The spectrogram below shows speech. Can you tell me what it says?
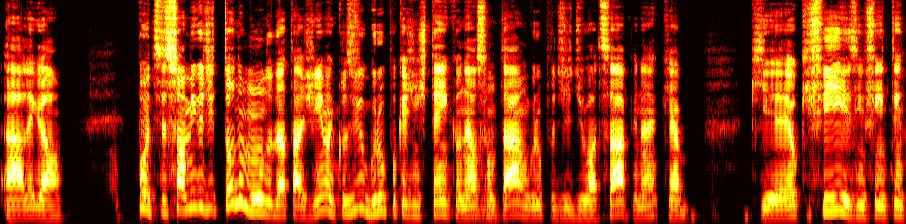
Ah, legal. Putz, eu sou amigo de todo mundo da Tajima, inclusive o grupo que a gente tem, que o Nelson tá, um grupo de, de WhatsApp, né? Que é, que é eu que fiz, enfim, tem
